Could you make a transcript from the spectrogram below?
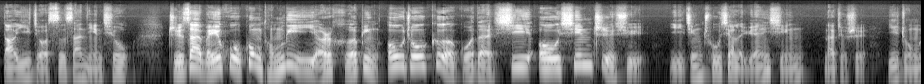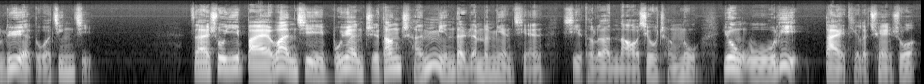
到一九四三年秋，旨在维护共同利益而合并欧洲各国的西欧新秩序已经出现了原型，那就是一种掠夺经济。在数以百万计不愿只当臣民的人们面前，希特勒恼羞成怒，用武力代替了劝说。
